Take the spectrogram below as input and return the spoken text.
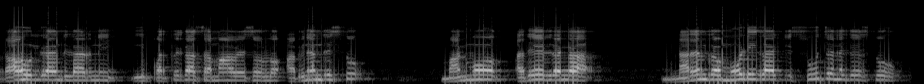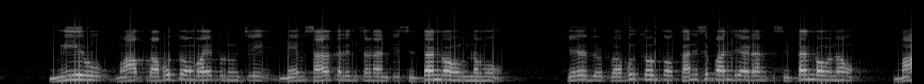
రాహుల్ గాంధీ గారిని ఈ పత్రికా సమావేశంలో అభినందిస్తూ మన్మో అదేవిధంగా నరేంద్ర మోడీ గారికి సూచన చేస్తూ మీరు మా ప్రభుత్వం వైపు నుంచి మేము సహకరించడానికి సిద్ధంగా ఉన్నాము. కేంద్ర ప్రభుత్వంతో కలిసి పనిచేయడానికి సిద్ధంగా ఉన్నాం. మా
